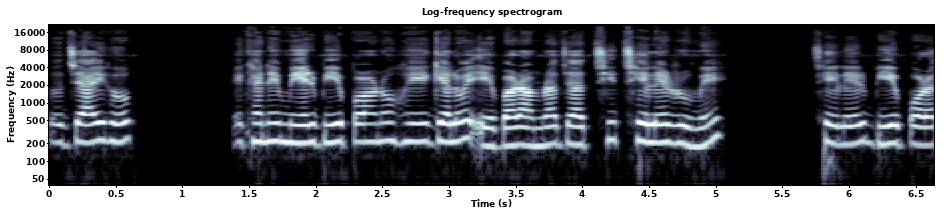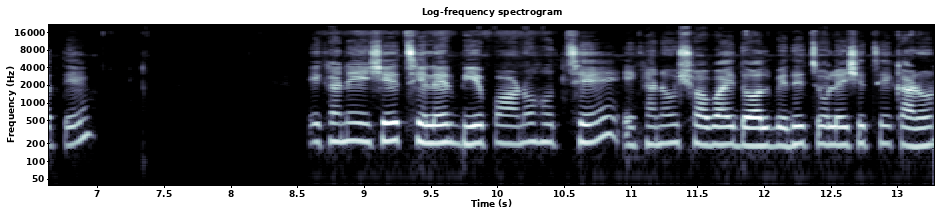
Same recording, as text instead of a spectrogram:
তো যাই হোক এখানে মেয়ের বিয়ে পড়ানো হয়ে গেল। এবার আমরা যাচ্ছি ছেলের রুমে ছেলের বিয়ে পড়াতে। এখানে এসে ছেলের বিয়ে পড়ানো হচ্ছে। এখানেও সবাই দল বেঁধে চলে এসেছে কারণ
